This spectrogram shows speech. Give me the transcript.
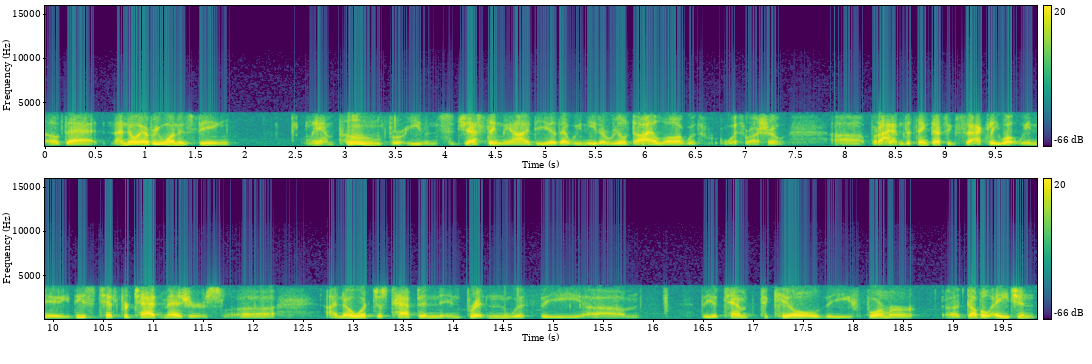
of that. I know everyone is being lampooned for even suggesting the idea that we need a real dialogue with with Russia, uh, but I happen to think that's exactly what we need. These tit for tat measures. Uh, I know what just happened in Britain with the um, the attempt to kill the former uh, double agent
